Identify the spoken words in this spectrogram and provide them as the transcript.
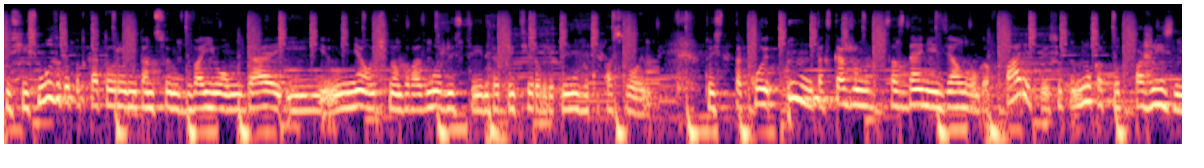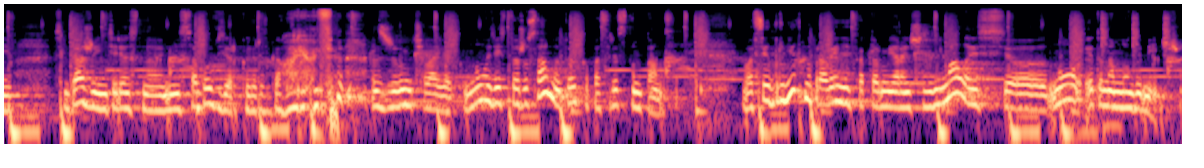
То есть есть музыка, под которую мы танцуем вдвоем, да, и у меня очень много возможностей интерпретировать эту музыку по-своему. То есть такой, так скажем, создание диалога в паре, то есть это, ну, как вот по жизни. Всегда же интересно не с собой в зеркале разговаривать, а с живым человеком. Но здесь то же самое, только посредством танца. Во всех других направлениях, которыми я раньше занималась, но это намного меньше.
